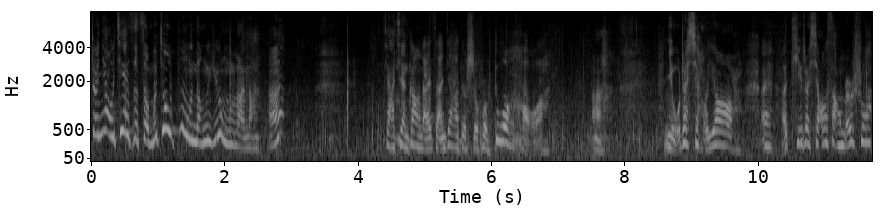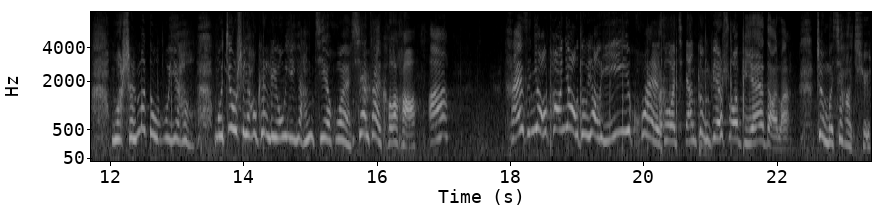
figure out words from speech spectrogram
这尿介子怎么就不能用了呢？啊，佳倩刚来咱家的时候多好啊，啊。扭着小腰，哎，提着小嗓门说：“我什么都不要，我就是要跟刘一阳结婚。现在可好啊？孩子尿泡尿都要一块多钱，更别说别的了。这么下去，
